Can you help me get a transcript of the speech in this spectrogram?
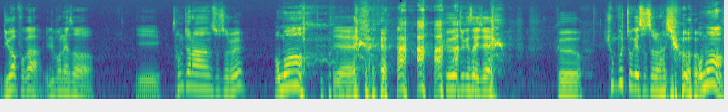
뉴하프가 일본에서 이 성전환 수술을 어머, 이제 그 중에서 이제 그 흉부 쪽에 수술을 하시고 어머,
